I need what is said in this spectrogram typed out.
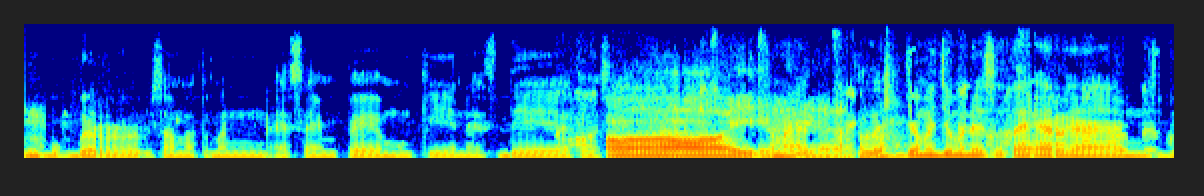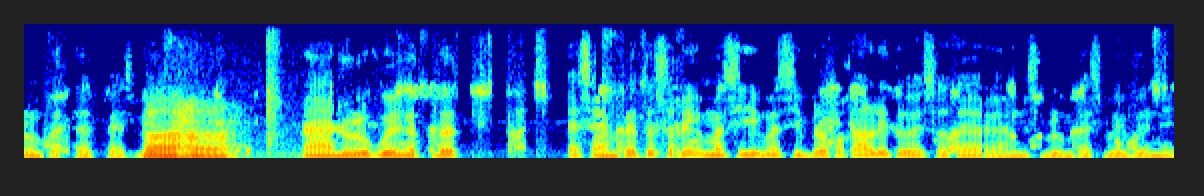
Hmm. bukber sama teman SMP mungkin SD atau SMA. Oh iya Sama iya. zaman-zaman SOTR kan sebelum P- eh, PSBB. Aha. Nah, dulu gue inget banget SMP tuh sering masih masih berapa kali tuh SOTR kan sebelum PSBB nih.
